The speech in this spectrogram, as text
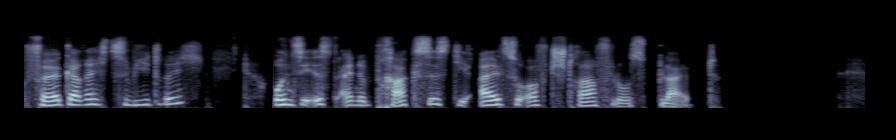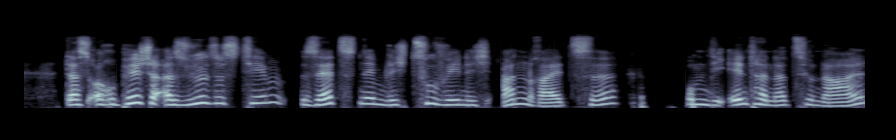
völkerrechtswidrig und sie ist eine Praxis, die allzu oft straflos bleibt. Das europäische Asylsystem setzt nämlich zu wenig Anreize, um die internationalen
